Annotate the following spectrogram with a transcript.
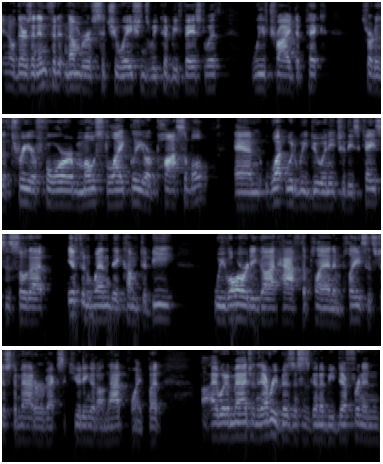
you know, there's an infinite number of situations we could be faced with. We've tried to pick sort of the three or four most likely or possible, and what would we do in each of these cases so that if and when they come to be, we've already got half the plan in place. It's just a matter of executing it on that point. But I would imagine that every business is going to be different in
